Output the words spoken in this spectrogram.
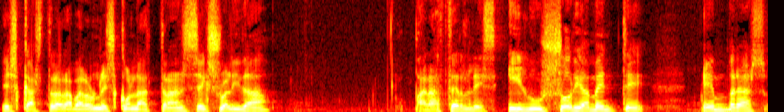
es castrar a varones con la transexualidad para hacerles ilusoriamente hembras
